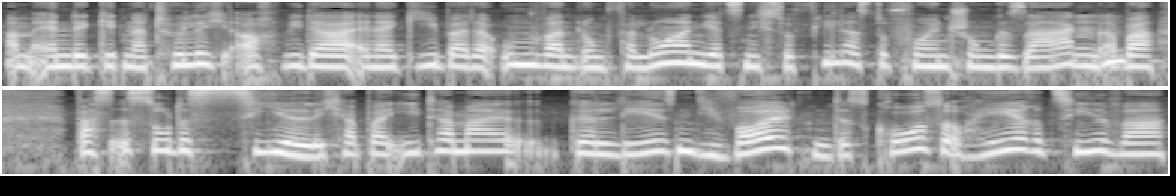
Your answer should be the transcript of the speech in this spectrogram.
Am Ende geht natürlich auch wieder Energie bei der Umwandlung verloren. Jetzt nicht so viel, hast du vorhin schon gesagt, mhm. aber was ist so das Ziel? Ich habe bei ITER mal gelesen, die wollten, das große, hehre Ziel war,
